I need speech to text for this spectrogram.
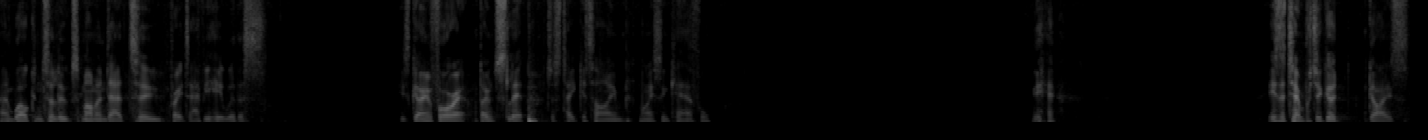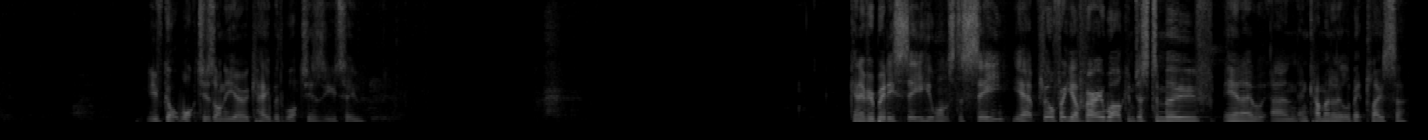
And welcome to Luke's mum and dad, too. Great to have you here with us. He's going for it. Don't slip. Just take your time, nice and careful. Yeah. Is the temperature good, guys? You've got watches on. Are you okay with watches, you two? Can everybody see who wants to see? Yep, feel free. You're very welcome just to move, you know, and, and come in a little bit closer.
